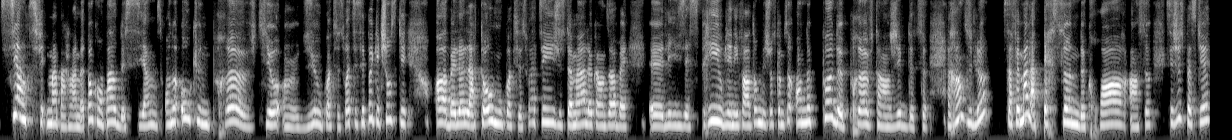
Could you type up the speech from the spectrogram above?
scientifiquement parlant, mettons qu'on parle de science, on n'a aucune preuve qu'il y a un Dieu ou quoi que ce soit. C'est pas quelque chose qui est, ah, ben là, l'atome ou quoi que ce soit. Tu sais, justement, là, quand on dit, ah, ben, euh, les esprits ou bien les fantômes, des choses comme ça, on n'a pas de preuve tangible de ça. Rendu là, ça fait mal à personne de croire en ça. C'est juste parce que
